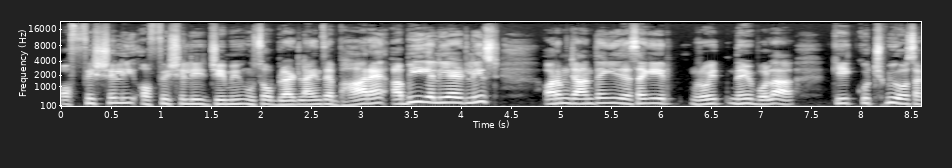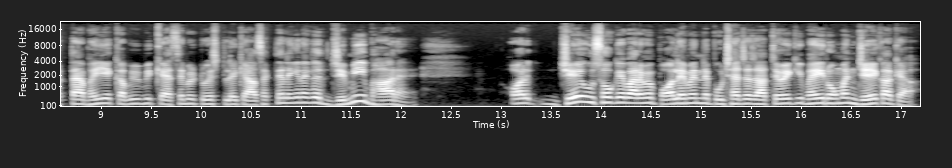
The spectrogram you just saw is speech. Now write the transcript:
officially officially Jimmy Uso bloodline से बाहर हैं, अभी के लिए एटलीस्ट और हम जानते हैं कि जैसा कि रोहित ने भी बोला कि कुछ भी हो सकता है, भाई, ये कभी भी कैसे भी ट्विस्ट लेके आ सकते हैं। लेकिन अगर जिमी बाहर हैं, और जे उसो के बारे में पॉल हेमन ने पूछा जाते हुए कि भाई रोमन जे का क्या?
